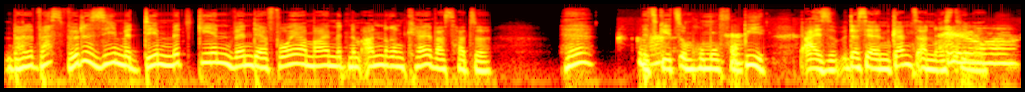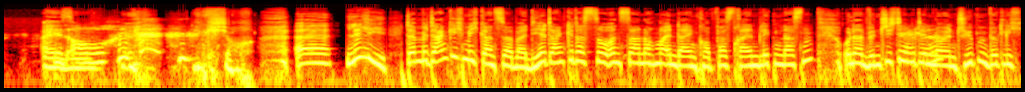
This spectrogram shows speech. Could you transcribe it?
was, würde sie mit dem mitgehen, wenn der vorher mal mit einem anderen Kerl was hatte? Hä? Jetzt geht's um Homophobie. Also, das ist ja ein ganz anderes Thema. Geht auch. Denke ich auch. Äh, Lilly, dann bedanke ich mich ganz doll bei dir. Danke, dass du uns da nochmal in deinen Kopf hast reinblicken lassen. Und dann wünsche ich dir mit dem neuen Typen wirklich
